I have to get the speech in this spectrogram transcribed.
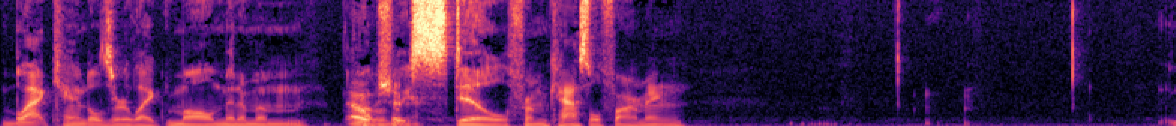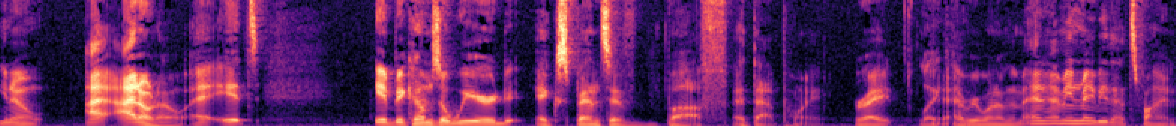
black candles are like mall minimum, Oh, probably sure. still from castle farming. You know, I I don't know. It's it becomes a weird, expensive buff at that point, right? Like Yeah. every one of them, and I mean, maybe that's fine.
